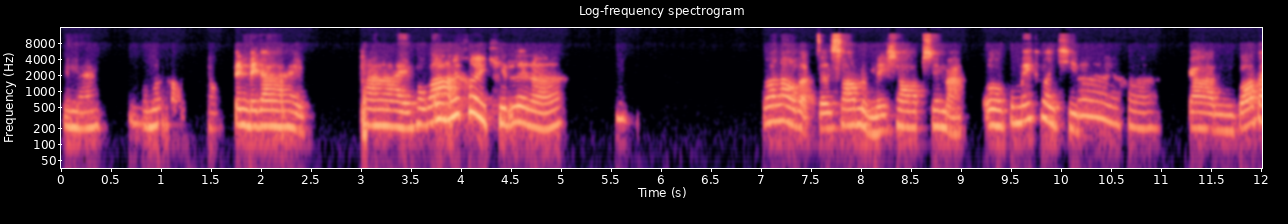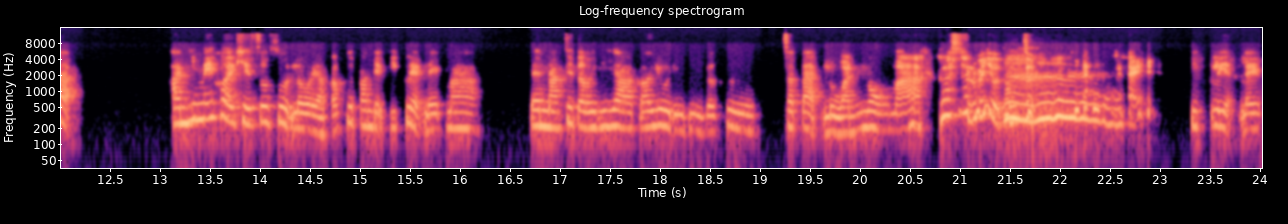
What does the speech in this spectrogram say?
ใช่ไหมเพราะเมื่อก่อนเป็นไปได้ใช่เพราะเอว่า อไม่เคยคิดเลยนะ ว่าเราแบบจะชอบหรือไม่ชอบใช่ไหมเออก็ไม่เคยคิดใช่ค่ะ กันว่าแบบ อันที่ไม่เคยคิดสุดๆเลยอะก็คือตอนเด็กที่เกลียดเลขมาก เป็นนักจิตวิทยาก็อยู่ดีๆก็คือสแตทล้วนงงมาก ก็ฉันไม่อยู่ตรงจุดไหนที่เกลียดเลข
